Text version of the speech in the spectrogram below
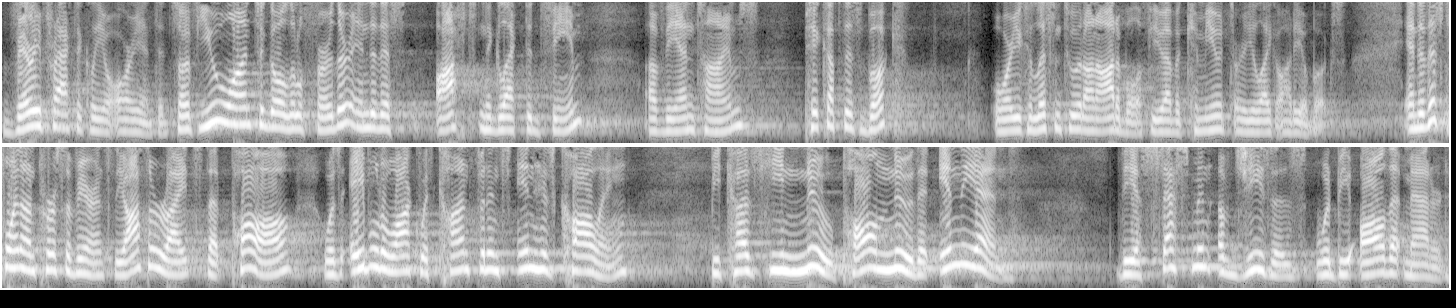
very practically oriented. So if you want to go a little further into this oft neglected theme of the end times, pick up this book or you can listen to it on Audible if you have a commute or you like audiobooks. And to this point on perseverance, the author writes that Paul was able to walk with confidence in his calling because he knew, Paul knew that in the end, the assessment of Jesus would be all that mattered.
